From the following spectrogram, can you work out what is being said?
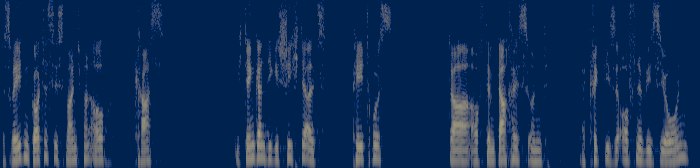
Das Reden Gottes ist manchmal auch krass. Ich denke an die Geschichte, als Petrus da auf dem Dach ist und er kriegt diese offene Vision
